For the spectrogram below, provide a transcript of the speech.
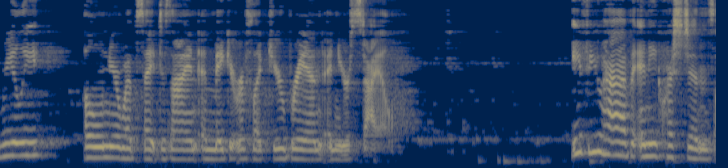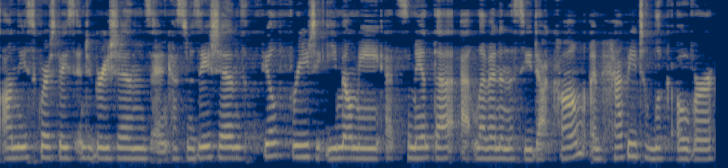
really own your website design and make it reflect your brand and your style. If you have any questions on these Squarespace integrations and customizations, feel free to email me at samantha at lemonandthesea.com. I'm happy to look over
